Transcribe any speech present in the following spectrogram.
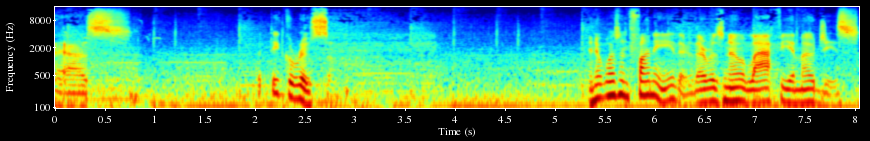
Yes, pretty gruesome. And it wasn't funny either. There was no laughy emojis.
